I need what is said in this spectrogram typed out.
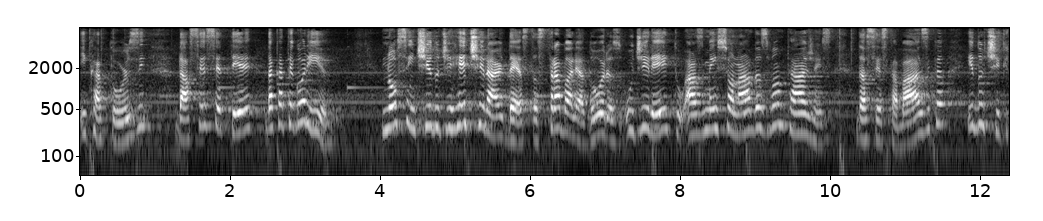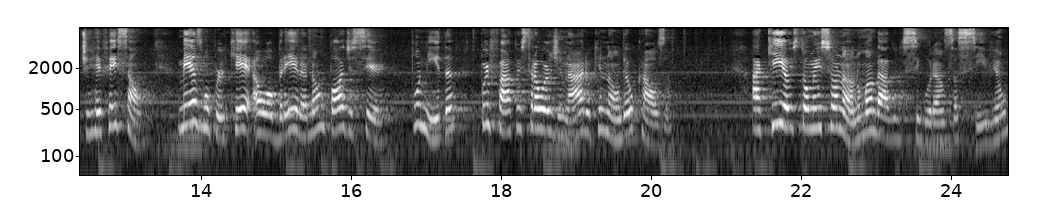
e 14 da CCT da categoria, no sentido de retirar destas trabalhadoras o direito às mencionadas vantagens da cesta básica e do ticket refeição, mesmo porque a obreira não pode ser punida por fato extraordinário que não deu causa. Aqui eu estou mencionando o mandado de segurança civil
